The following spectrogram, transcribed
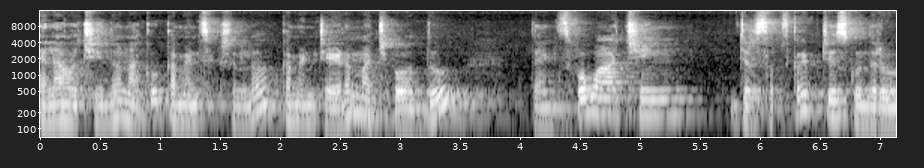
ఎలా వచ్చిందో నాకు కమెంట్ సెక్షన్లో కమెంట్ చేయడం మర్చిపోవద్దు. Thanks for watching. జర సబ్స్క్రైబ్ చేసుకుందరు.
